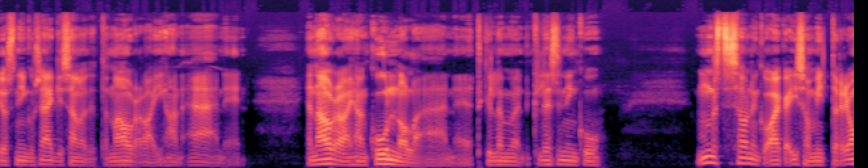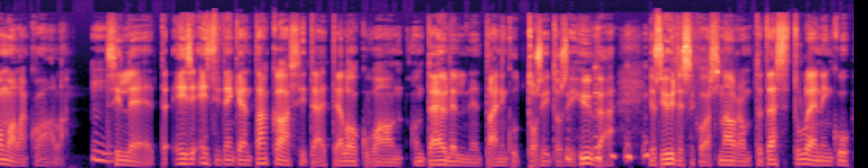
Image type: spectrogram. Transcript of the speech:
jos niin kuin säkin sanoit, että nauraa ihan ääneen. Ja nauraa ihan kunnolla ääneen. Että kyllä, mä, kyllä se niinku, mun mielestä se on niinku aika iso mittari omalla kohdalla. Mm. Silleen, että ei se ei sittenkään takaa sitä, että elokuva on, on täydellinen tai niinku tosi tosi hyvä, jos yhdessä kohdassa nauraa, mutta tässä tulee niinku,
